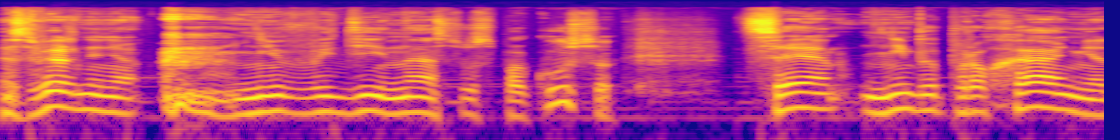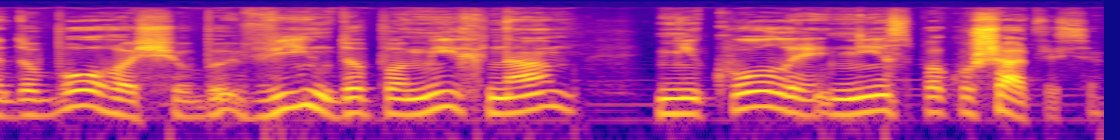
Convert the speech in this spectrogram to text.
звернення не введі нас у спокусу, це ніби прохання до Бога, щоб Він допоміг нам ніколи не спокушатися.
